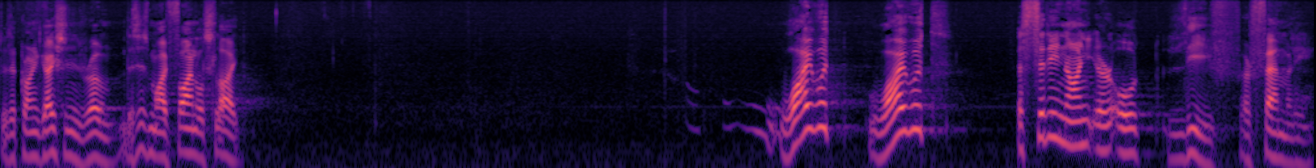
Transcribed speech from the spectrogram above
to the congregation in Rome. This is my final slide. Why would, why would a 39 year old leave her family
